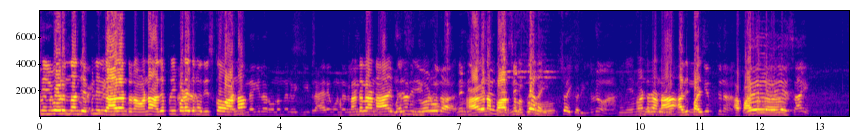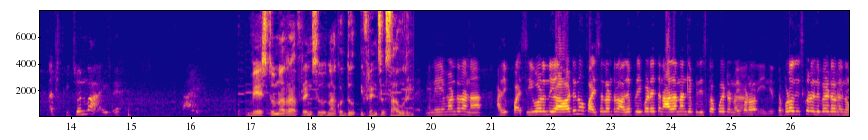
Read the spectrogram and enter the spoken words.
సీఓడి ఉందని చెప్పి నీది కాదంటున్నావు అన్న. అదే ప్రీపేడ్ అయితే నువ్వు తీసుకోవా అన్న? జిందగీలో రెండు వందలు పెట్టి డ్రైవరే ఉండదు అట్లాంటి అన్న ఇప్పుడు. నేను ఆగన. పార్సల్ నేను ఇచ్చాను. ఇచ్చా ఇక్కడ. వింటున్నావా? నేను ఏమంటున్నా అది ఆ పార్సల్ ఉన్నారా ఫ్రెండ్స్ నాకొద్దు. ఈ ఫ్రెండ్స్ సావురి నేను ఏమంటున్నా అది సీఓడి ఉంది కాబట్టి నువ్వు పైసలు అంటున్నావు. అదే ప్రీపేడ్ అయితే నాదన్న అని చెప్పి తీసుకోకపోయేటాను ఎప్పుడో. ఎప్పుడో తీసుకొని వెళ్ళిపోయాడు నేను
